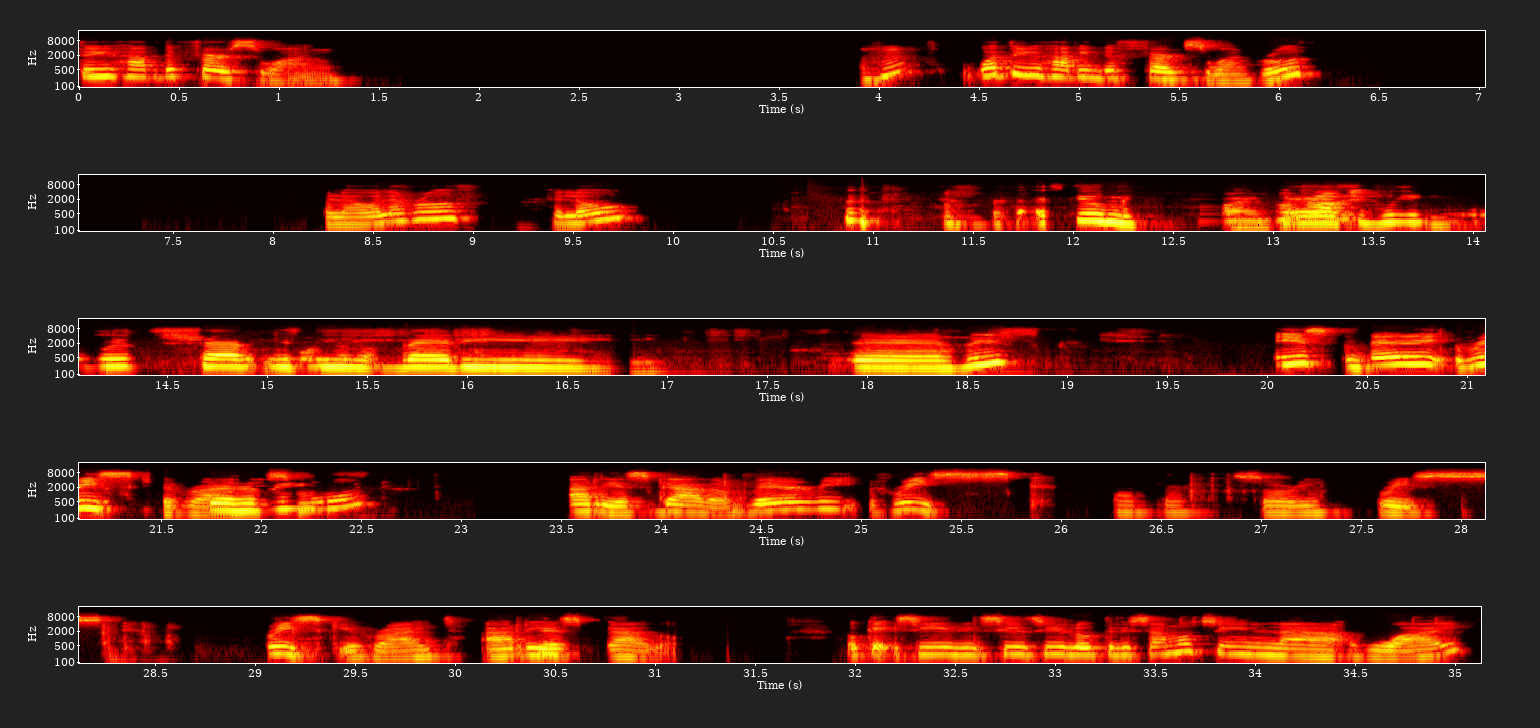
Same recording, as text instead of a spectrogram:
do you have the first one? Mhm. What do you have in the first one, Ruth? Hola, hola, Ruth. Hello. Excuse me. No Yes, we, we share is the very uh, risk. Is very risky, right? Very muy arriesgado. Very risk. Okay, sorry, risk. Risky, right? Arriesgado. Ok, si, si, si lo utilizamos sin la Y,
